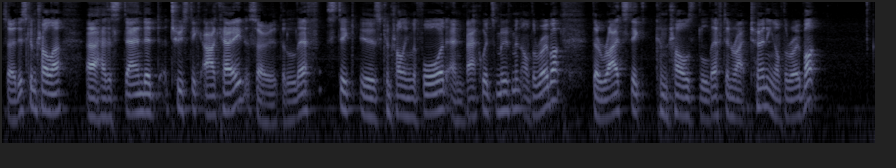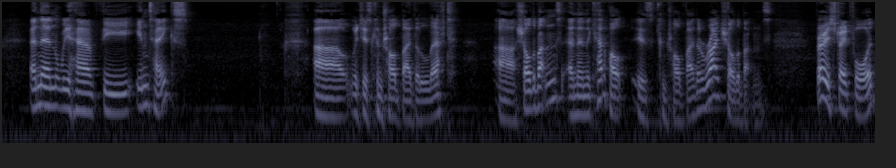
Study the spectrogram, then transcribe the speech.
So this controller uh, has a standard two-stick arcade. So the left stick is controlling the forward and backwards movement of the robot. The right stick controls the left and right turning of the robot. And then we have the intakes, uh, which is controlled by the left uh, shoulder buttons, and then the catapult is controlled by the right shoulder buttons. Very straightforward.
